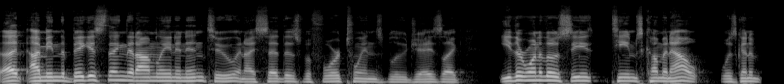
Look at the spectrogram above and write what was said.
I, I mean, the biggest thing that I'm leaning into, and I said this before Twins, Blue Jays, like either one of those se- teams coming out was going to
